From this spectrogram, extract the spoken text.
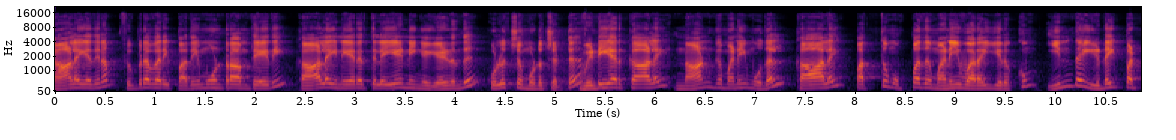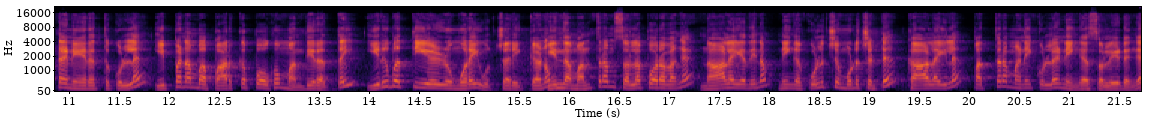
நாளைய தினம் பிப்ரவரி பதிமூன்றாம் தேதி காலை நேரத்திலேயே நீங்க எழுந்து குளிச்சு முடிச்சிட்டு விடியற் காலை நான்கு மணி முதல் காலை பத்து முப்பது மணி வரை இருக்கும் இந்த இடைப்பட்ட நேரத்துக்குள்ள இப்ப நம்ம பார்க்க போகும் மந்திரத்தை இருபத்தி ஏழு முறை உச்சரிக்கணும். இந்த மந்திரம் சொல்ல போறவங்க நாளைய தினம் நீங்க குளிச்சு முடிச்சிட்டு காலையில பத்தரை மணிக்குள்ள நீங்க சொல்லிடுங்க.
